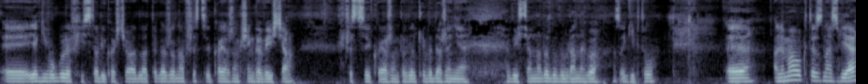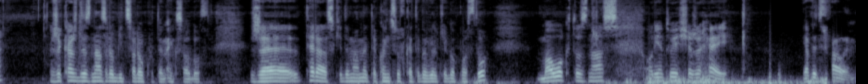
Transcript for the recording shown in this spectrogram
y, jak i w ogóle w historii Kościoła, dlatego, że no wszyscy kojarzą Księgę Wyjścia, wszyscy kojarzą to wielkie wydarzenie wyjścia narodu wybranego z Egiptu. E, Ale mało kto z nas wie, że każdy z nas robi co roku ten eksodus. Że teraz, kiedy mamy tę końcówkę tego wielkiego postu, mało kto z nas orientuje się, że hej, ja wytrwałem.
